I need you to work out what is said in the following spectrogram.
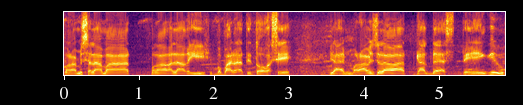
Maraming salamat mga kalaki. Baba natin to kasi yan. Maraming salamat. God bless. Thank you.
